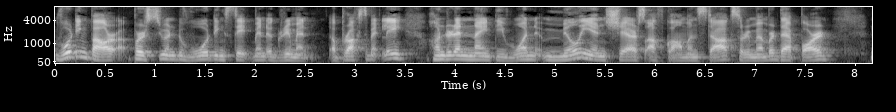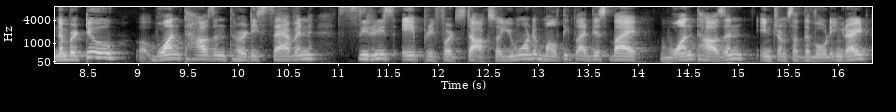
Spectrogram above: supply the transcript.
voting power pursuant to voting statement agreement. Approximately 191 million shares of common stock. So remember that part Number two, 1037 Series A preferred stock. So you want to multiply this by 1000 in terms of the voting right.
